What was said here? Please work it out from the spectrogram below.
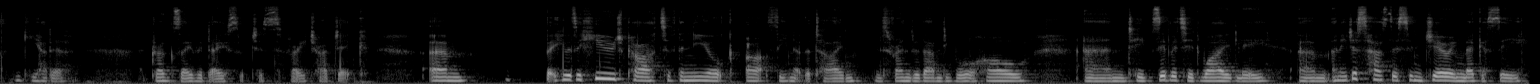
I think he had a, a, drugs overdose, which is very tragic. Um, but he was a huge part of the New York art scene at the time. He was friends with Andy Warhol and he exhibited widely. Um, and he just has this enduring legacy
